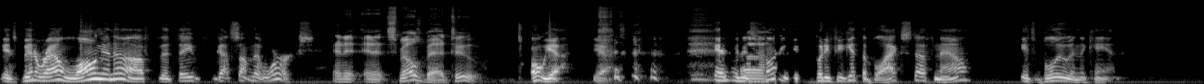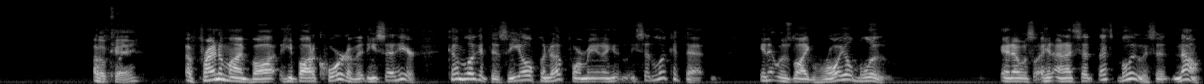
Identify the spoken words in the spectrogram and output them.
it's been around long enough that they've got something that works. And it and it smells bad too. Oh yeah, yeah. and, and, it's uh, funny, but if you get the black stuff now, it's blue in the can. Okay. A friend of mine bought he bought a quart of it. and he said, "Here, come look at this." He opened up for me and he, said, "Look at that," and it was like royal blue. And I was and I said, "That's blue." I said, "No,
